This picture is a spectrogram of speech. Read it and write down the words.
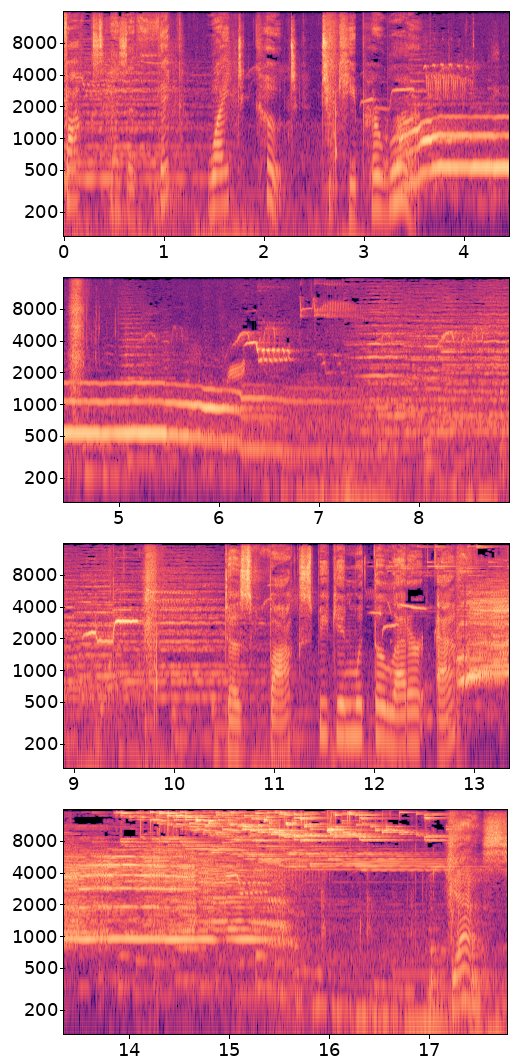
Fox has a thick white coat to keep her warm. Does fox begin with the letter F? Yes.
